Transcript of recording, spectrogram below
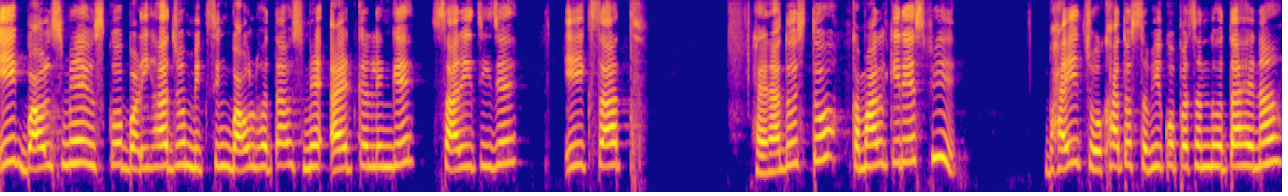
एक बाउल्स में उसको बढ़िया जो मिक्सिंग बाउल होता है, उसमें ऐड कर लेंगे सारी चीज़ें एक साथ। है ना दोस्तों? कमाल की रेसिपी। भाई चोखा तो सभी को पसंद होता है ना?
